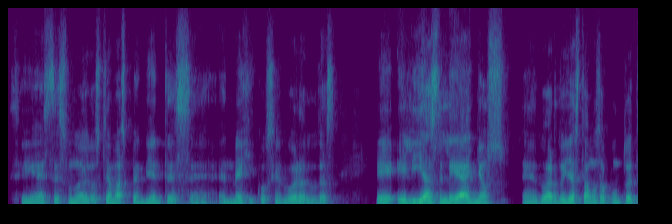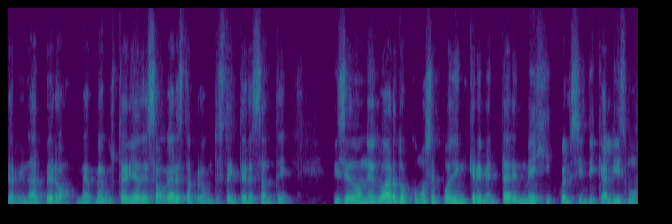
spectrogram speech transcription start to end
Sí, este es uno de los temas pendientes eh, en México, sin lugar a dudas. Eh, Elías Leaños, Eduardo, ya estamos a punto de terminar, pero me, me, gustaría desahogar esta pregunta, está interesante. Dice don Eduardo, ¿cómo se puede incrementar en México el sindicalismo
